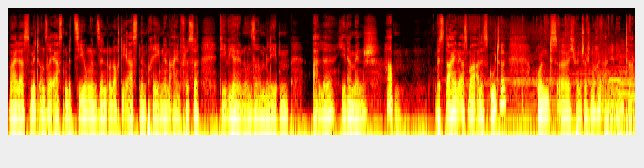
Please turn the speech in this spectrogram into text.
weil das mit unsere ersten Beziehungen sind und auch die ersten prägenden Einflüsse, die wir in unserem Leben alle, jeder Mensch haben. Bis dahin erstmal alles Gute und äh, ich wünsche euch noch einen angenehmen Tag.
